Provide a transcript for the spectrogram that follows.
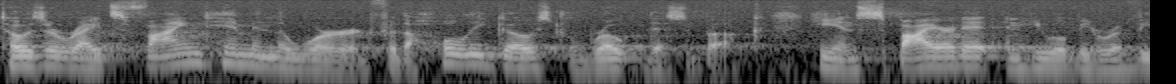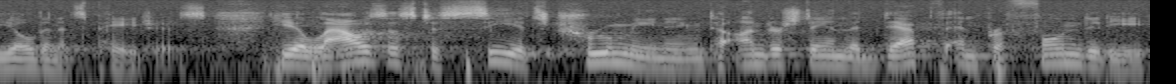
Tozer writes, Find him in the Word, for the Holy Ghost wrote this book. He inspired it, and he will be revealed in its pages. He allows us to see its true meaning, to understand the depth and profundity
